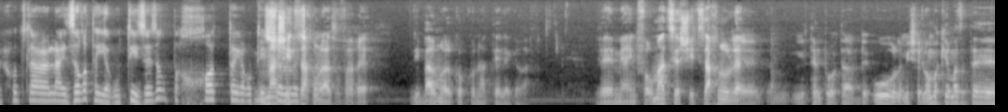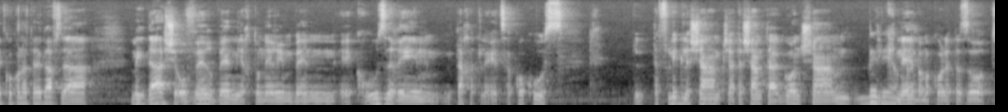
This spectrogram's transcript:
מחוץ ל... לאזור התיירותי. זה אזור פחות תיירותי של... ממה שהצלחנו לאסוף, הרי דיברנו על coconut telegraph. ומהאינפורמציה שהצלחנו, ל... אה, ניתן פה את הביאור למי שלא מכיר מה זה coconut telegraph, זה המידע שעובר בין יאכטונרים, בין אה, קרוזרים, מתחת לעץ הקוקוס. תפליג לשם, כשאתה שם תעגון שם, בדיוק. תקנה במכולת הזאת,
